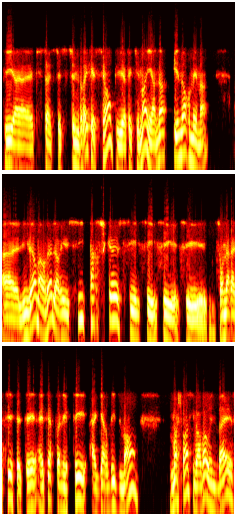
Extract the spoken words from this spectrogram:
Puis, euh, c'est une vraie question, puis effectivement, il y en a énormément. L'univers Marvel a réussi parce que son narratif était interconnecté à garder du monde. Moi, je pense qu'il va y avoir une baisse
